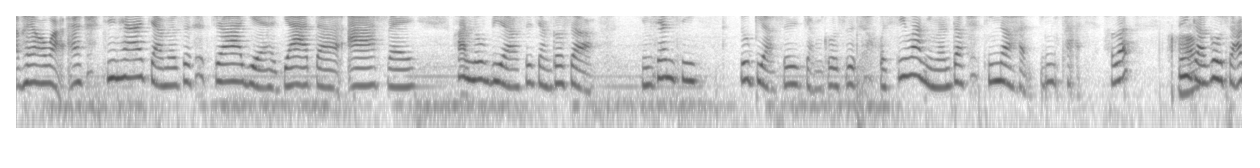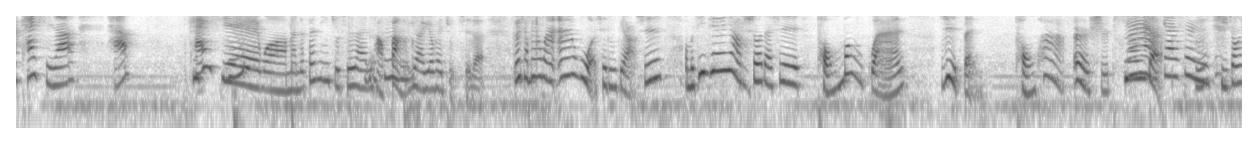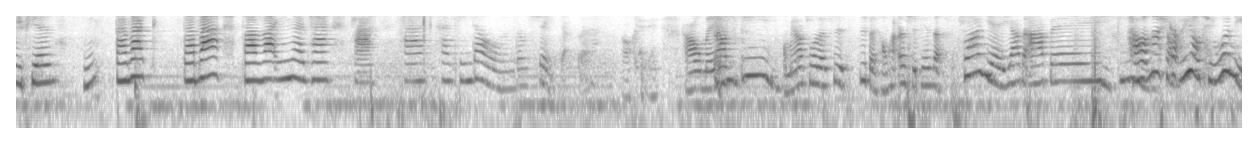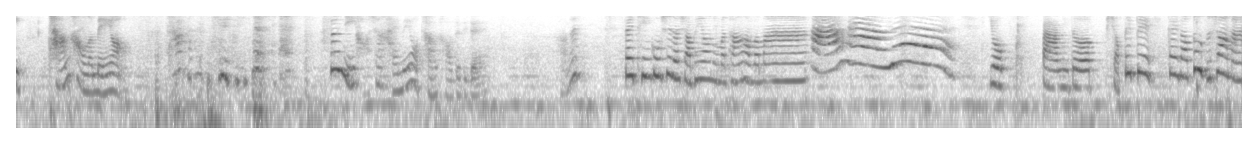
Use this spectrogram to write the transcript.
小朋友晚安。今天要讲的是抓野鸭的阿飞。换卢比老师讲故事了，你们先听卢比老师讲故事。我希望你们都听得很精彩。好了，第一个故事要开始了。好，谢谢我们的芬妮主持人，你好棒，越来越会主持了。各位小朋友晚安，我是卢比老师。我们今天要说的是《童梦馆》日本童话二十篇的，告诉你其中一篇。嗯，爸爸，爸爸，爸爸，因为他他。他他听到我们都睡着了。OK，好，我们要我们要做的是日本童话二十篇的抓野鸭的阿飞。好，那小朋友，请问你躺好了没有？芬妮好像还没有躺好，对不对？好，那在听故事的小朋友，你们躺好了吗？好了。有把你的小被被盖到肚子上吗？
